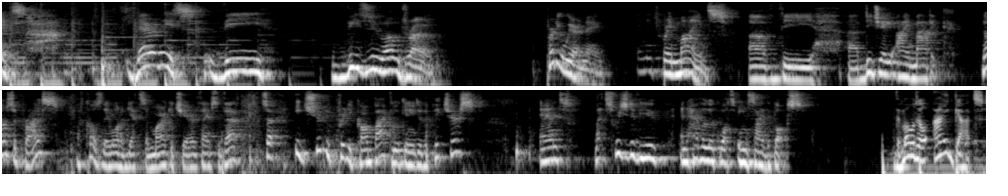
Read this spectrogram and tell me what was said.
Right, there it is, the Visuo drone. Pretty weird name. And it reminds of the uh, DJI Mavic. No surprise, of course, they want to get some market share thanks to that. So it should be pretty compact looking into the pictures. And let's switch the view and have a look what's inside the box. The model I got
